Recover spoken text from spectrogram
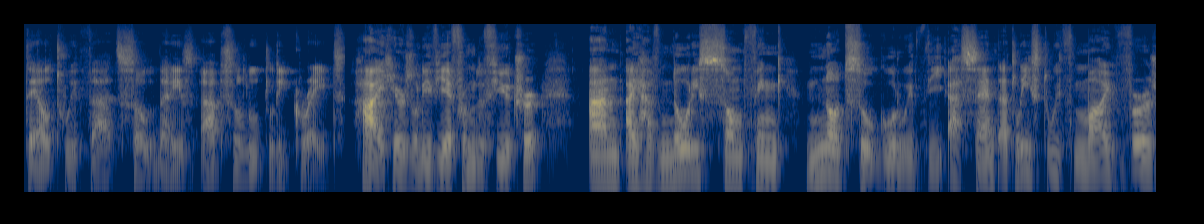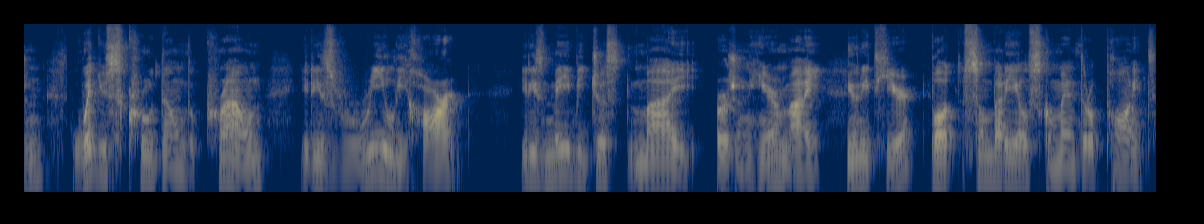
dealt with that, so that is absolutely great. Hi, here's Olivier from the future, and I have noticed something not so good with the Ascent, at least with my version. When you screw down the crown, it is really hard. It is maybe just my version here, my unit here, but somebody else commented upon it.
